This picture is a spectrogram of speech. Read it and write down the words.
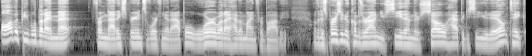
all the people that i met from that experience of working at apple were what i have in mind for bobby. Of this person who comes around you see them they're so happy to see you. They don't take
